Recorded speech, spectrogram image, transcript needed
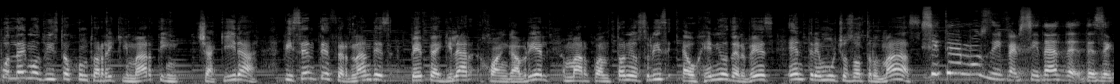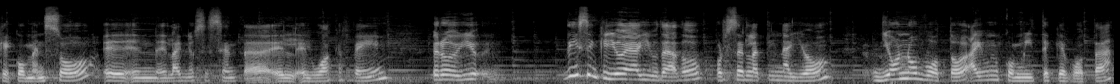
pues la hemos visto junto a Ricky Martin, Shakira, Vicente Fernández, Pepe Aguilar, Juan Gabriel, Marco Antonio Solís, Eugenio Derbez, entre muchos otros más. Sí tenemos diversidad de- desde que comenzó eh, en el año 60 el, Walk of Fame, pero dicen que yo he ayudado por ser latina yo. Yo no voto, hay un comité que vota,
